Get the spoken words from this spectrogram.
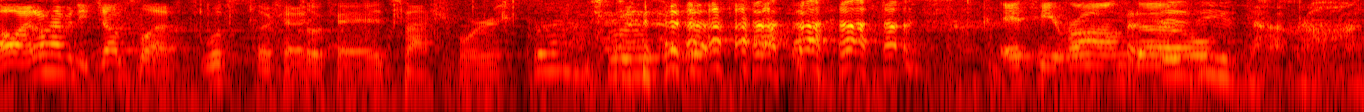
Oh, I don't have any jumps left. Whoops. Okay. It's okay, it's Smash 4. Is he wrong though? He's not wrong.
